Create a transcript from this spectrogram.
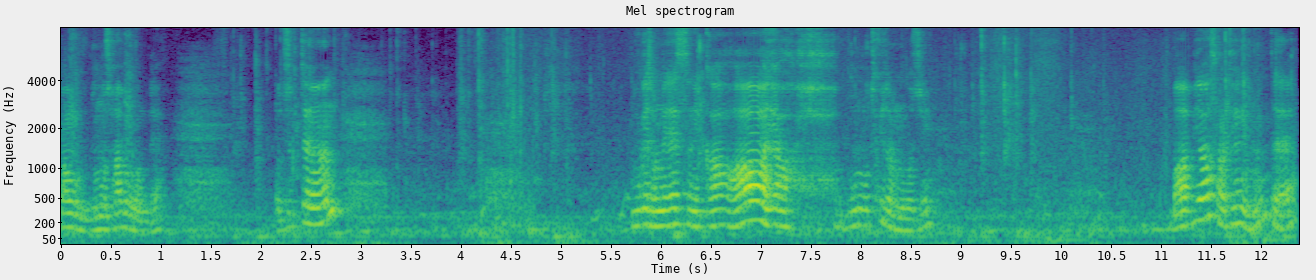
방금 문어 잡은 건데. 어쨌든 무게 정리했으니까 아야 문어 어떻게 잡는 거지? 마비아살 되게 있는데.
